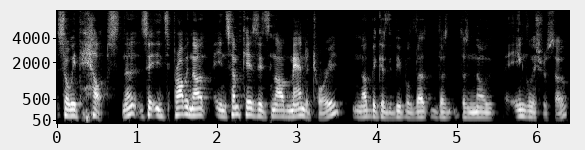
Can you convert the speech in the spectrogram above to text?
so it helps. No? So it's probably not. In some cases, it's not mandatory, not because the people does, does, doesn't know English or so,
